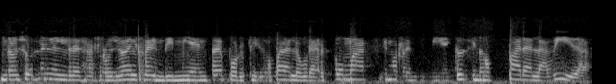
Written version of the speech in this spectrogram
no solo en el desarrollo del rendimiento deportivo para lograr tu máximo rendimiento, sino para la vida.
